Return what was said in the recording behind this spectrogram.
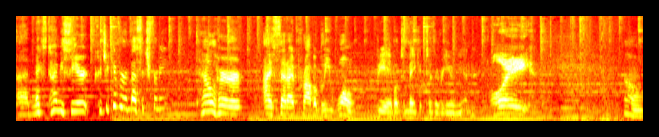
Uh, next time you see her, could you give her a message for me? Tell her I said I probably won't be able to make it to the reunion. Oi! Oh,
